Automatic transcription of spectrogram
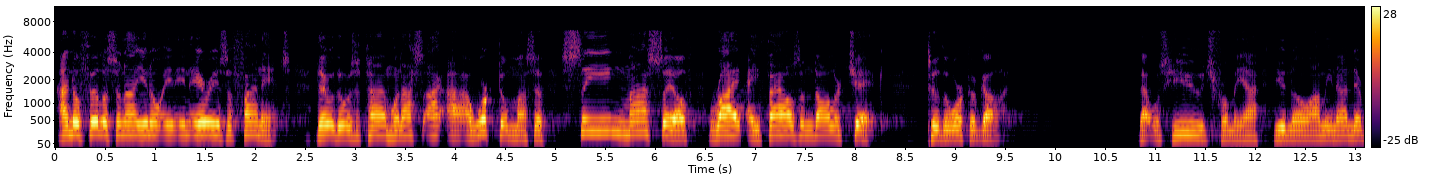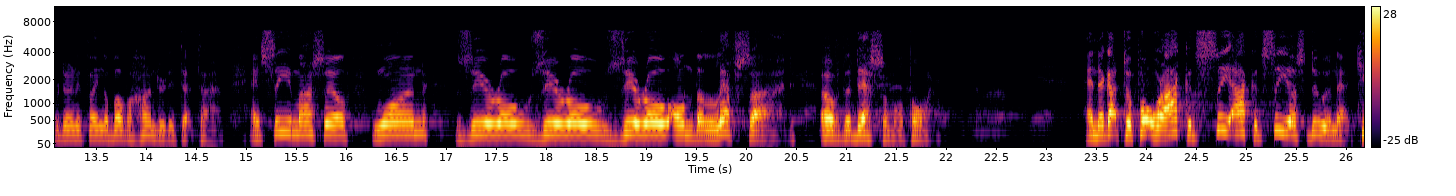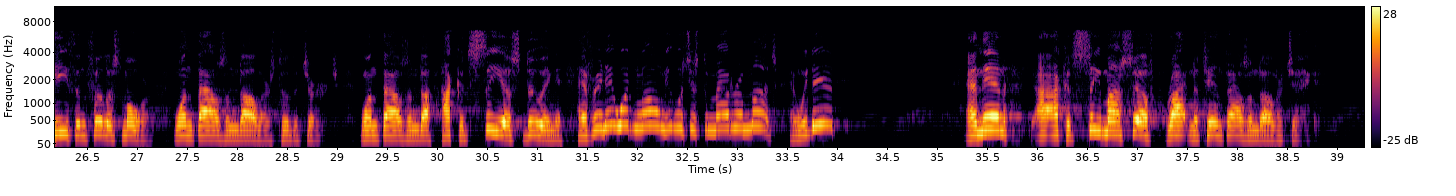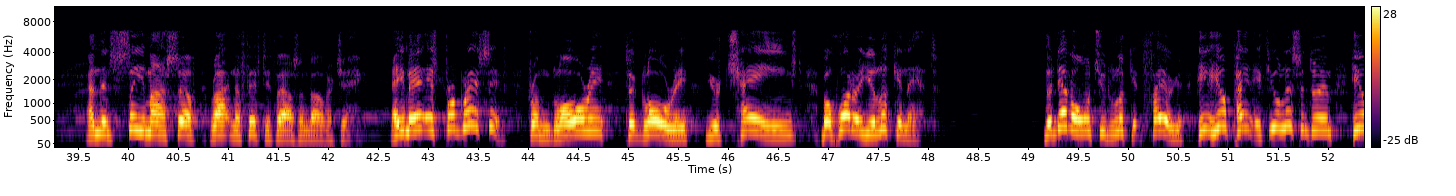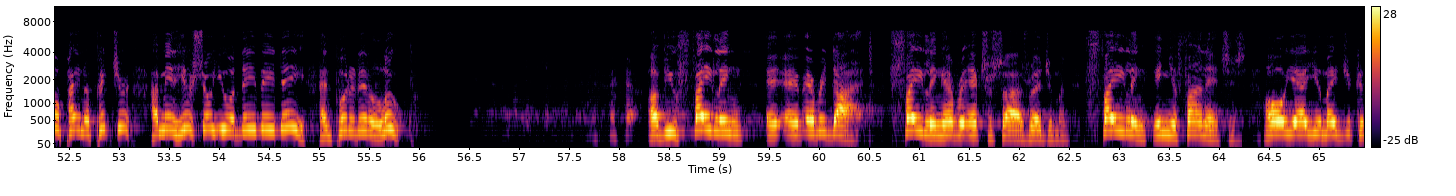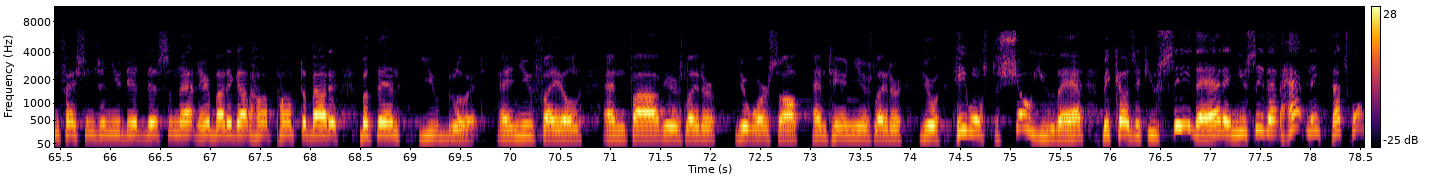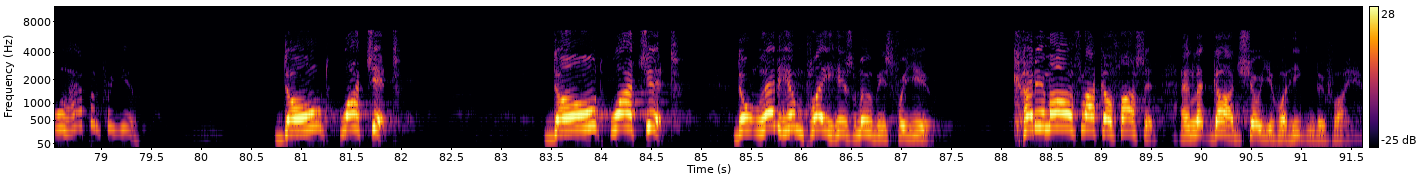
I know Phyllis and I, you know, in, in areas of finance, there, there was a time when I, I, I worked on myself, seeing myself write a thousand dollar check to the work of God. That was huge for me. I, you know, I mean, I never done anything above a hundred at that time. And seeing myself one zero zero zero on the left side of the decimal point. And they got to a point where I could see, I could see us doing that. Keith and Phyllis Moore, $1,000 to the church. $1,000. I could see us doing it. And it wasn't long. It was just a matter of months. And we did. And then I could see myself writing a $10,000 check. And then see myself writing a $50,000 check. Amen. It's progressive. From glory to glory, you're changed. But what are you looking at? The devil wants you to look at failure. He, will paint, if you listen to him, he'll paint a picture. I mean, he'll show you a DVD and put it in a loop of you failing every diet, failing every exercise regimen, failing in your finances. Oh yeah, you made your confessions and you did this and that and everybody got pumped about it, but then you blew it and you failed and five years later you're worse off and ten years later you're, he wants to show you that because if you see that and you see that happening, that's what will happen for you. Don't watch it. Don't watch it. Don't let him play his movies for you. Cut him off like a faucet and let God show you what he can do for you.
